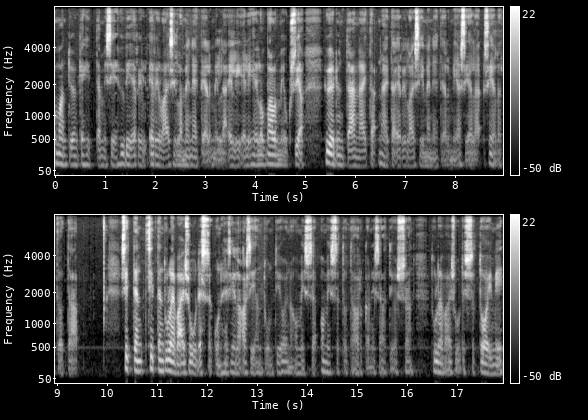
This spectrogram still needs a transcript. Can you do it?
oman työn kehittämiseen hyvin eri, erilaisilla menetelmillä. Eli, eli heillä on valmiuksia hyödyntää näitä, näitä erilaisia menetelmiä siellä, siellä tota, sitten, sitten tulevaisuudessa, kun he siellä asiantuntijoina omissa, omissa tota, organisaatioissaan tulevaisuudessa toimii.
